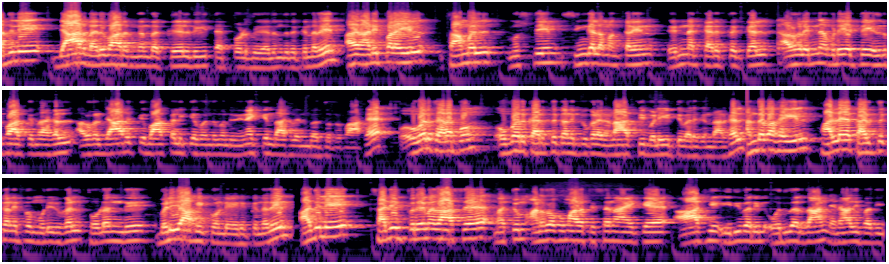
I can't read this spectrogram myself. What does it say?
அதிலே யார் வருவார் என்கின்ற கேள்வி தற்பொழுது எழுந்திருக்கின்றது. அதன் அடிப்படையில் தமிழ் முஸ்லிம் சிங்கள மக்களின் என்ன கருத்துக்கள் அவர்கள் என்ன விடயத்தை எதிர்பார்க்கின்றார்கள் அவர்கள் யாருக்கு வாக்களிக்க வேண்டும் என்று நினைக்கின்றார்கள் என்பது தொடர்பாக ஒவ்வொரு தரப்பும் ஒவ்வொரு கருத்து கணிப்புகளை நடாத்தி வெளியிட்டு வருகின்றார்கள். அந்த வகையில் பல கருத்து கணிப்பு முடிவுகள் தொடர்ந்து வெளியாகிக் கொண்டே இருக்கின்றது. அதிலே சஜித் பிரேமதாச மற்றும் அனுரகுமார திசநாயக்க ஆகிய இருவரில் ஒருவர் தான் ஜனாதிபதி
